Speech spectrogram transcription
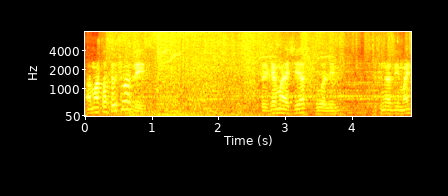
Vai matar a última vez. Peguei a magia tua ali. Se não vir mais.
